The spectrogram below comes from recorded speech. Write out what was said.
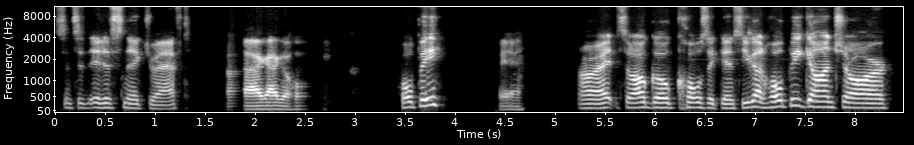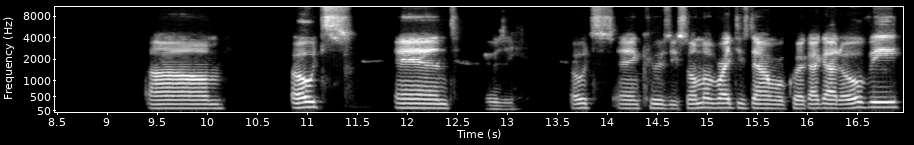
since it, it is snake draft. I gotta go. Hol- Holtby. Yeah, All right, so I'll go Kolzig then. So you got Holtby, Gonchar, um, Oates, and Uzi. Oates and Kuzi. So I'm gonna write these down real quick. I got Ovi,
